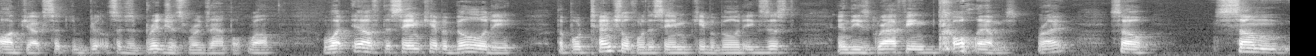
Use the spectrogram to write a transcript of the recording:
objects, such, such as bridges, for example. Well, what if the same capability, the potential for the same capability exists in these graphene golems, right? So some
